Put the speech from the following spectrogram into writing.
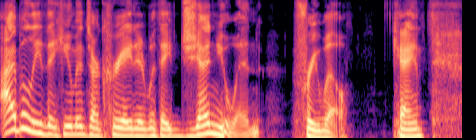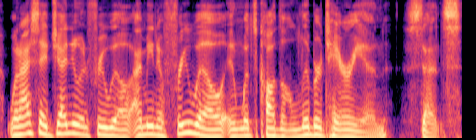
i believe that humans are created with a genuine free will okay? When i say genuine free will i mean a free will in what's called the libertarian sense.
